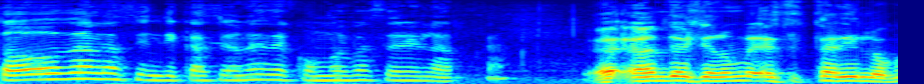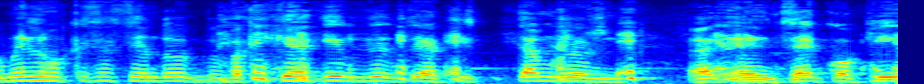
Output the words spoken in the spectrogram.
todas las indicaciones de cómo iba a ser el arca. Eh, anda diciendo, este está bien loco, mira lo que está haciendo, ¿para qué queda aquí? Aquí estamos en, seco, aquí,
